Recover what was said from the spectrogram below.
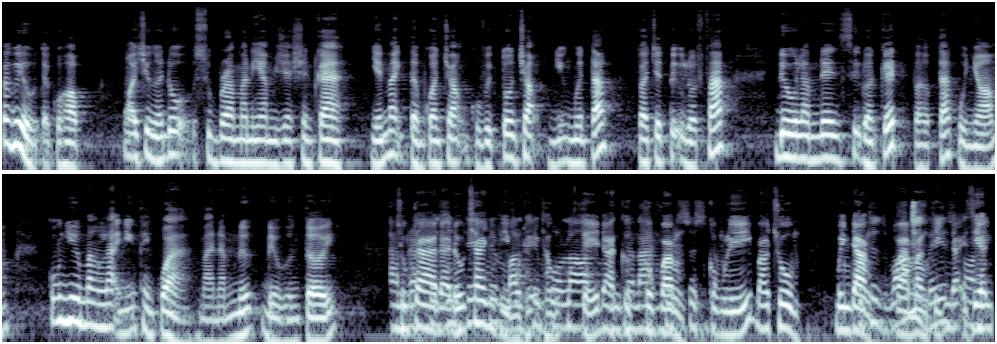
Phát biểu tại cuộc họp, Ngoại trưởng Ấn Độ Subramaniam Jaishankar nhấn mạnh tầm quan trọng của việc tôn trọng những nguyên tắc và trật tự luật pháp đều làm nên sự đoàn kết và hợp tác của nhóm, cũng như mang lại những thành quả mà năm nước đều hướng tới. Chúng ta đã đấu tranh vì một hệ thống quốc tế đa cực công bằng, công lý, bao trùm, bình đẳng và mang tính đại diện.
